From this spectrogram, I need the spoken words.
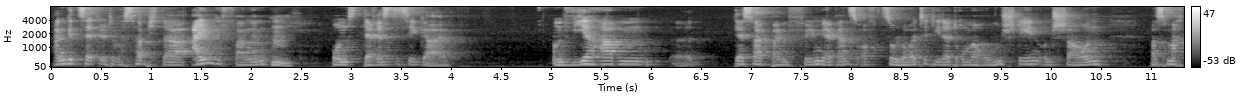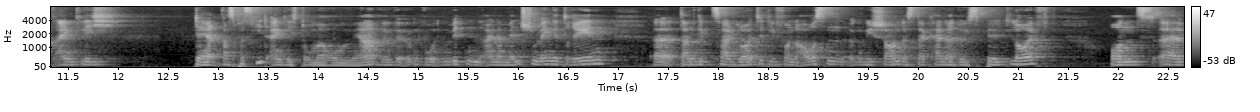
angezettelt, was habe ich da eingefangen hm. und der Rest ist egal. Und wir haben äh, deshalb beim Film ja ganz oft so Leute, die da drumherum stehen und schauen, was macht eigentlich der, was passiert eigentlich drumherum, ja? Wenn wir irgendwo inmitten einer Menschenmenge drehen, äh, dann gibt es halt Leute, die von außen irgendwie schauen, dass da keiner durchs Bild läuft. Und äh,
